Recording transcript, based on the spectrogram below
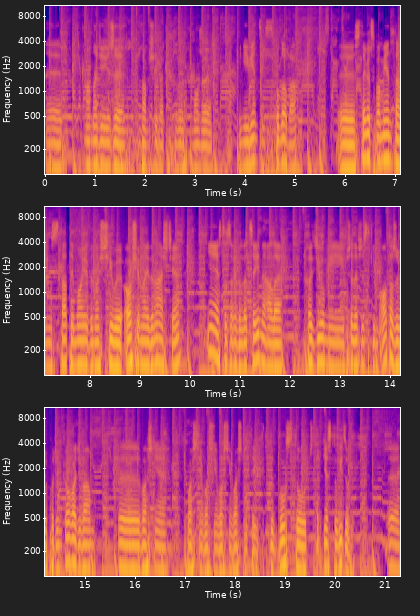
E, Mam nadzieję, że Wam się tak e, może mniej więcej spodoba. Yy, Z tego co pamiętam, staty moje wynosiły 8 na 11. Nie jest to co rewelacyjne, ale chodziło mi przede wszystkim o to, żeby podziękować Wam yy, właśnie, właśnie, właśnie, właśnie, właśnie tych 240 widzów. Yy,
